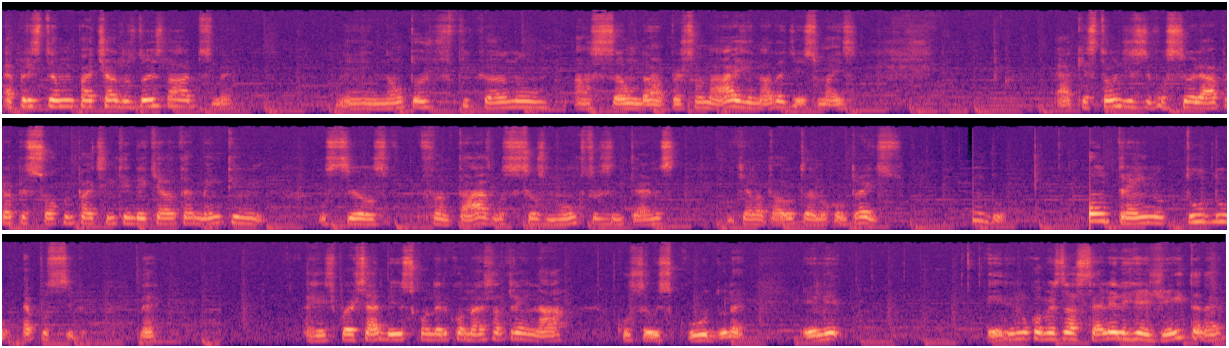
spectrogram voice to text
é preciso ter uma empatia dos dois lados, né? E não estou justificando a ação da personagem, nada disso, mas é a questão de você olhar para a pessoa com empatia e entender que ela também tem os seus fantasmas, os seus monstros internos e que ela está lutando contra isso. Com treino, tudo é possível, né? A gente percebe isso quando ele começa a treinar com o seu escudo, né? Ele, ele no começo da série ele rejeita, né?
